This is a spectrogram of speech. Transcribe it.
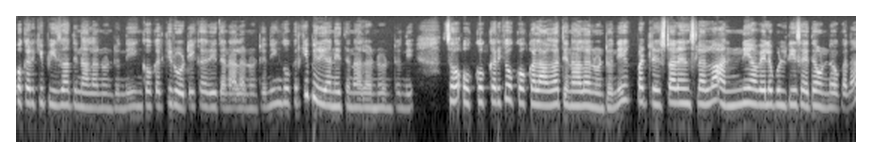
ఒకరికి పిజ్జా తినాలని ఉంటుంది ఇంకొకరికి రోటీ కర్రీ తినాలని ఉంటుంది ఇంకొకరికి బిర్యానీ తినాలని ఉంటుంది. సో ఒక్కొక్కరికి ఒక్కొక్కలాగా తినాలని ఉంటుంది. బట్ రెస్టారెంట్స్లలో అన్ని అవైలబిలిటీస్ అయితే ఉండవు కదా.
